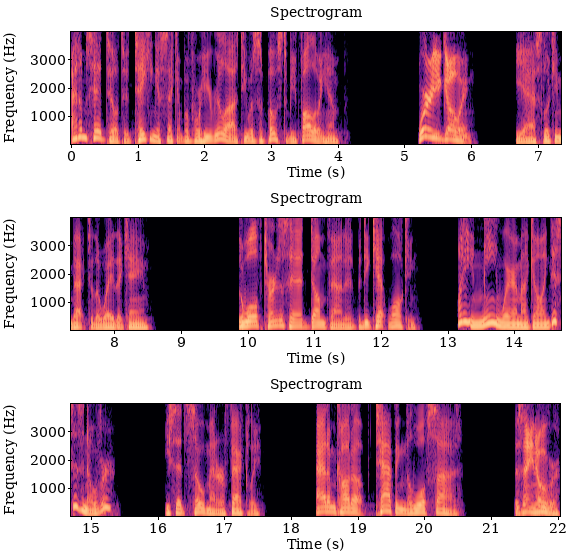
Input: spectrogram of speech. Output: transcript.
Adam's head tilted, taking a second before he realized he was supposed to be following him. Where are you going? he asked, looking back to the way they came. The wolf turned his head, dumbfounded, but he kept walking. What do you mean, where am I going? This isn't over. He said so matter of factly. Adam caught up, tapping the wolf's side. This ain't over.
